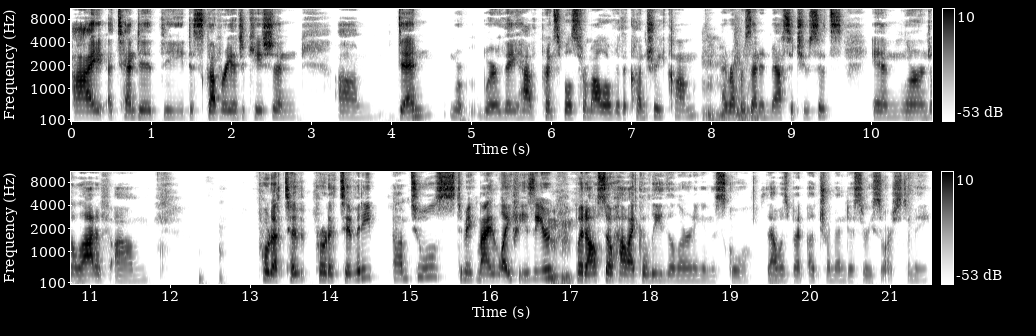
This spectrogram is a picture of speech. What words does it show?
I attended the Discovery Education um, Den where, where they have principals from all over the country come. Mhm. I represented Massachusetts and learned a lot of um, productiv- productivity um, tools to make my life easier, Mhm. but also how I could lead the learning in the school. That was been a tremendous resource to me.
